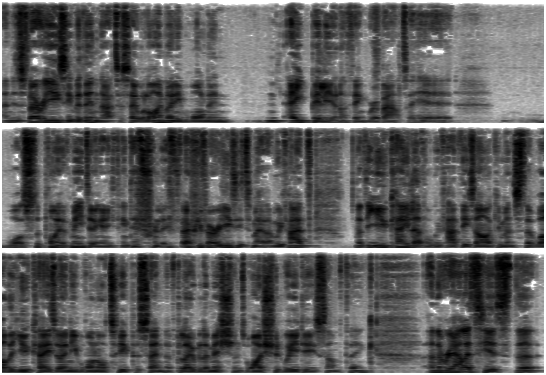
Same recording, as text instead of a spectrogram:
and it's very easy within that to say, well, I'm only one in eight billion. I think we're about to hit. What's the point of me doing anything differently? Very very easy to make that. And we've had at the UK level, we've had these arguments that well, the UK is only one or two percent of global emissions. Why should we do something? And the reality is that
